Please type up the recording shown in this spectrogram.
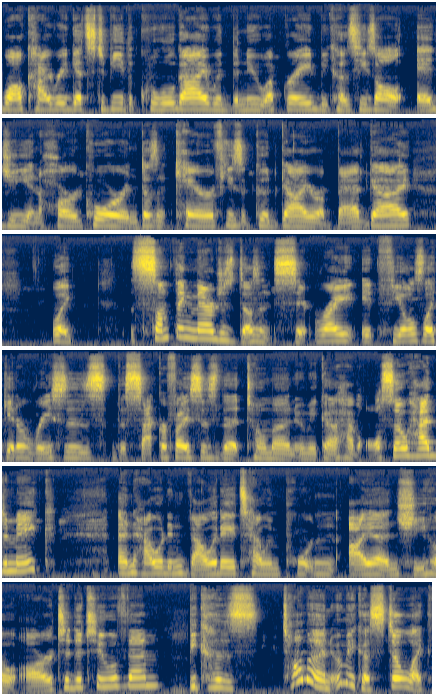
while Kairi gets to be the cool guy with the new upgrade because he's all edgy and hardcore and doesn't care if he's a good guy or a bad guy, like something there just doesn't sit right. It feels like it erases the sacrifices that Toma and Umika have also had to make and how it invalidates how important Aya and Shiho are to the two of them because Toma and Umika still like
